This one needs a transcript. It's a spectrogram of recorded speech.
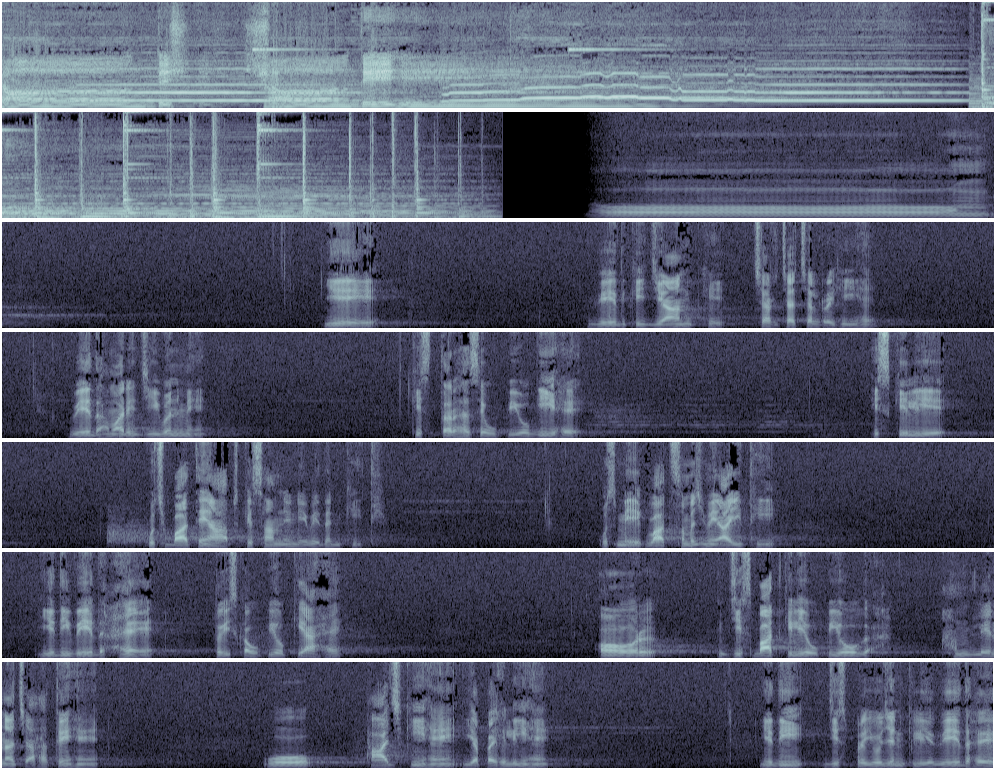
शांति ओम। ये वेद की ज्ञान के चर्चा चल रही है। वेद हमारे जीवन में किस तरह से उपयोगी है, इसके लिए कुछ बातें आपके सामने निवेदन की थी। उसमें एक बात समझ में आई थी, यदि वेद है तो इसका उपयोग क्या है? और जिस बात के लिए उपयोग हम लेना चाहते हैं, वो आज की हैं या पहली हैं। यदि जिस प्रयोजन के लिए वेद है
